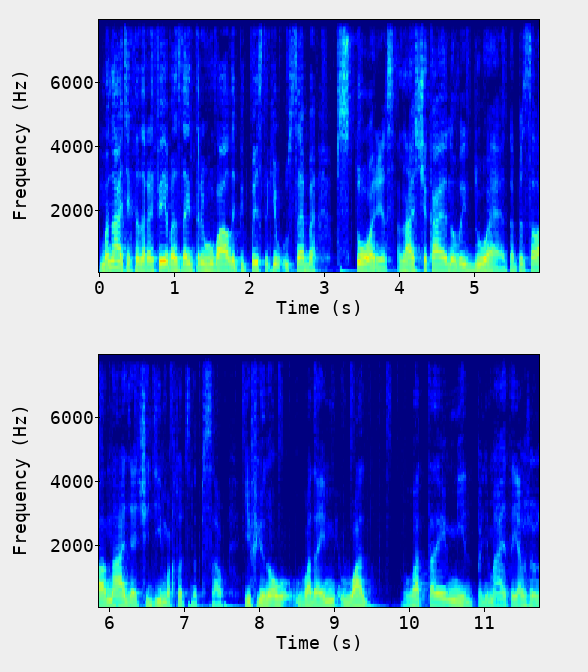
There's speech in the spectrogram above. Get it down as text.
Манатік та Дорофєєва заінтригували підписників у себе в сторіс. Нас чекає новий дует. Написала Надя чи Діма. Хто це написав? If you know what I what What I mean, понімаєте? Я вже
